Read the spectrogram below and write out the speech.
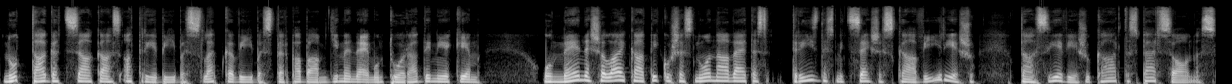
Nu tagad sākās atriebības slepkavības starp abām ģimenēm un to radiniekiem, un mēneša laikā tikušas nonāvētas 36 kā vīriešu, tā sieviešu kārtas personas.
